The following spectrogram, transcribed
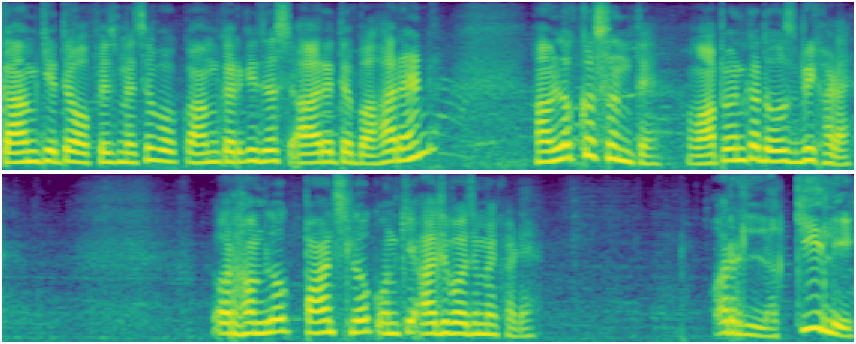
काम किए थे ऑफ़िस में से, वो काम करके जस्ट आ रहे थे बाहर एंड हम लोग को सुनते हैं। वहाँ पे उनका दोस्त भी खड़ा है। और हम लोग, पाँच लोग उनके आजू बाजू में खड़े हैं। और लकीली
